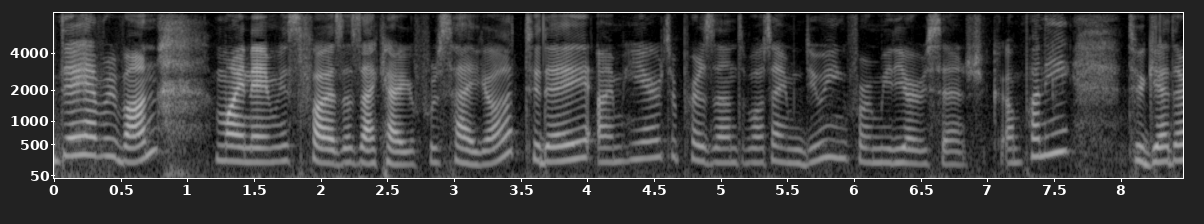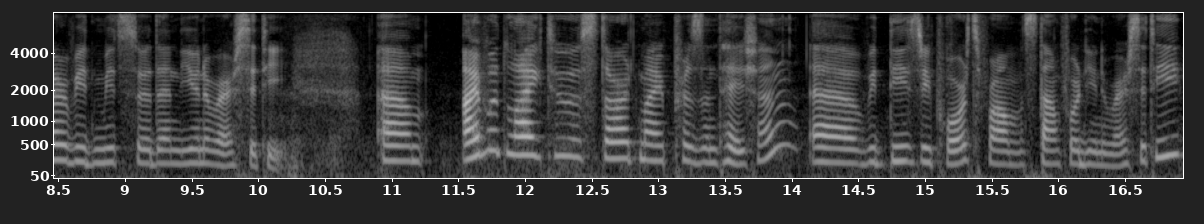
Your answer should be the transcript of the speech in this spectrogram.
Good day, everyone. My name is Faiza Zakariapur Sayga. Today, I'm here to present what I'm doing for Media Research Company together with Mid Sweden University. Um, I would like to start my presentation uh, with these reports from Stanford University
